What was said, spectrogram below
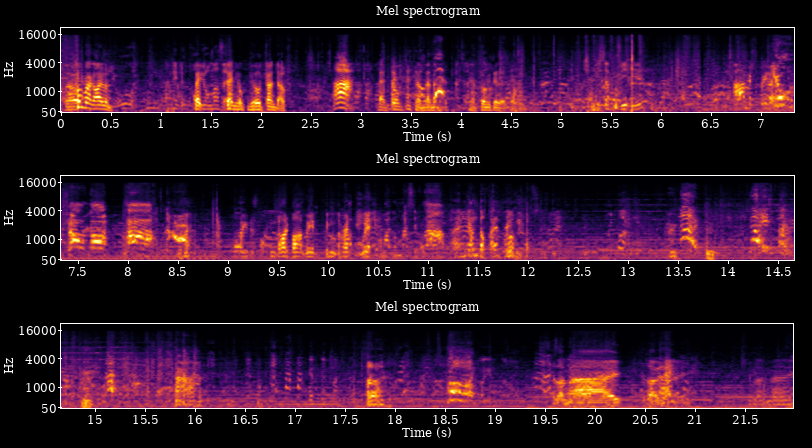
Come back, Ireland. Ben, you're Gandalf. Ah! Ben, don't, no, Ben, Ben, Ben, don't do that thing. Is that you shall not pass. Lamb. And Gandalf, and Gandalf. Hello, mate. Hello, mate. Hello, mate.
